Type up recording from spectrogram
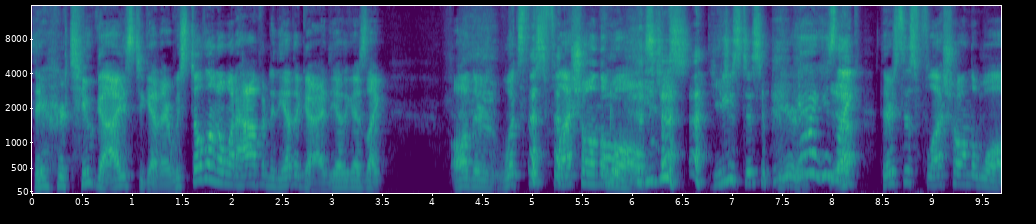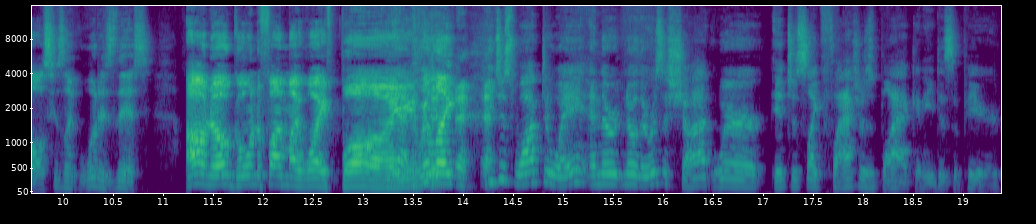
there were two guys together. We still don't know what happened to the other guy. The other guy's like, "Oh, there's what's this flesh on the Oh, walls?" He just he just disappeared. Yeah, he's Yeah. like, "There's this flesh on the walls." He's like, "What is this?" Oh no, going to find my wife. Bye. Yeah. We're like, He just walked away, and there no, there was a shot where it just like flashes black, and he disappeared.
